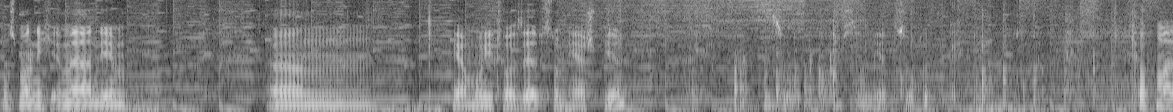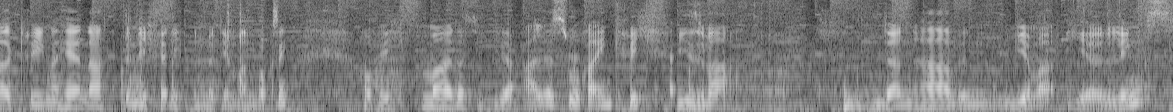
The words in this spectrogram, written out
Muss man nicht immer an dem ähm, ja, Monitor selbst umherspielen. So, ein bisschen wieder zurück. Ich hoffe mal, das kriege ich nachher nach, wenn ich fertig bin mit dem Unboxing. Hoffe ich mal, dass ich wieder alles so reinkriege, wie es war. Dann haben wir mal hier links.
